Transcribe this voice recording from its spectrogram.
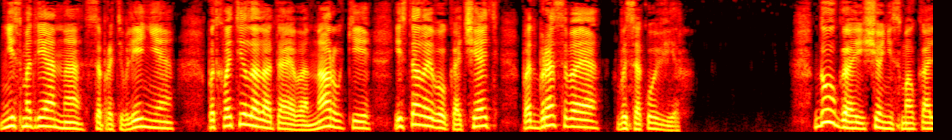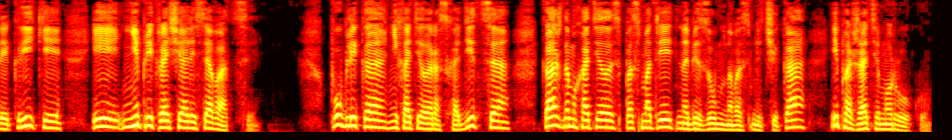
несмотря на сопротивление, подхватила Алатаева на руки и стала его качать, подбрасывая высоко вверх. Долго еще не смолкали крики и не прекращались овации. Публика не хотела расходиться, каждому хотелось посмотреть на безумного смельчака и пожать ему руку.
